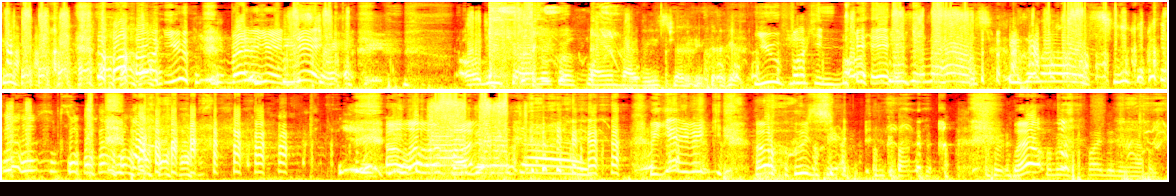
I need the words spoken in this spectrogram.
oh, you, Brandon, you're a dick. OG Charlie was playing by these right. You fucking Oh, dick. he's in the house! He's in the house! Oh, well, we're I'm fucked. We can't even. Oh shit. I'm gone. I'm Well. gonna find a new house.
